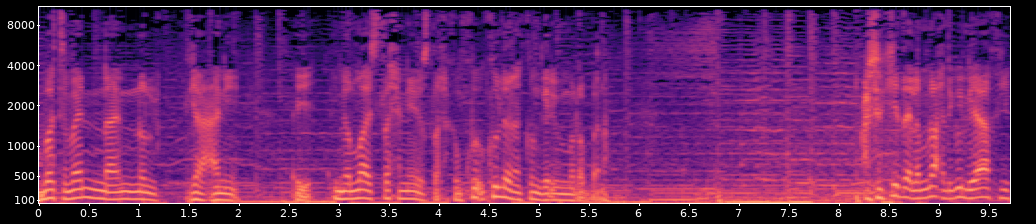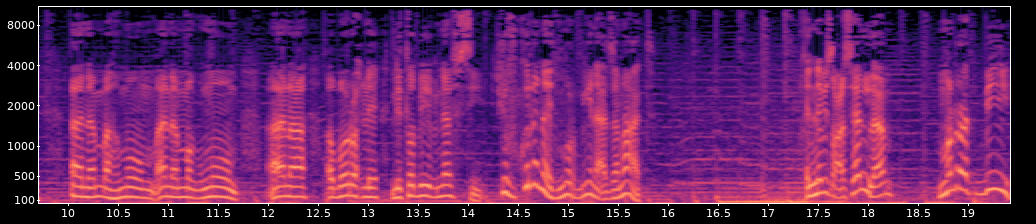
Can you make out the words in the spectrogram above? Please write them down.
وبتمنى إنه يعني ان الله يصلحني ويصلحكم. كلنا نكون قريبين من ربنا. عشان كذا لما الواحد يقول لي يا أخي أنا مهموم أنا مغموم أنا أبغى أروح لطبيب نفسي. شوف كلنا يمر بينا ازمات النبي صلى الله عليه وسلم مرت به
